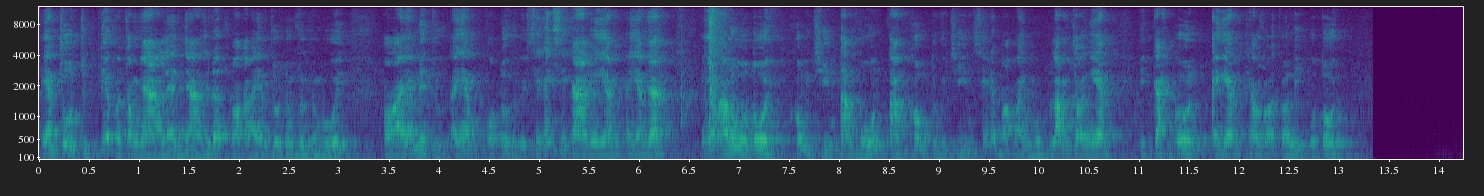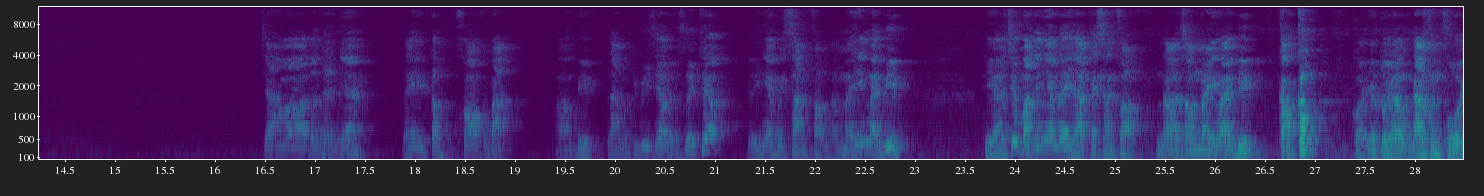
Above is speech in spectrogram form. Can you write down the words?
em chôn trực tiếp vào trong nhà nền nhà dưới đất, hoặc là em chôn trong rừng trong núi. Hoặc anh em nên thử, anh em có tôi gửi xe khách, xe ca cho anh em anh em nhá. Anh em alo tôi 0984 80 9 sẽ được bảo hành một năm cho anh em. Thì cảm ơn anh em theo dõi clip của tôi chào uh, toàn thể anh em đây tổng kho của bạc uh, bịp làm một cái video để giới thiệu đến anh em cái sản phẩm là máy đánh bài bịp. Thì uh, trước mặt anh em đây là cái sản phẩm là dòng máy đánh bài bịp cao cấp của nhà tôi đang, đang phân phối.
